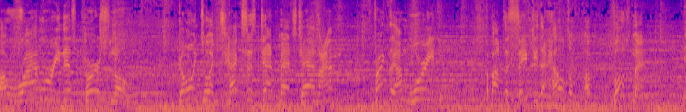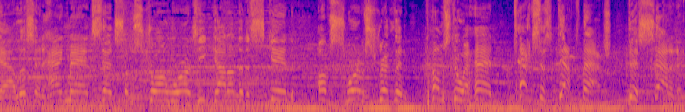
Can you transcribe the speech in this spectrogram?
A rivalry this personal. Going to a Texas death match, Taz. I'm frankly I'm worried about the safety, the health of, of both men. Yeah, listen, Hangman said some strong words. He got under the skin of Swerve Strickland. Comes to a head. Texas death match this Saturday.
